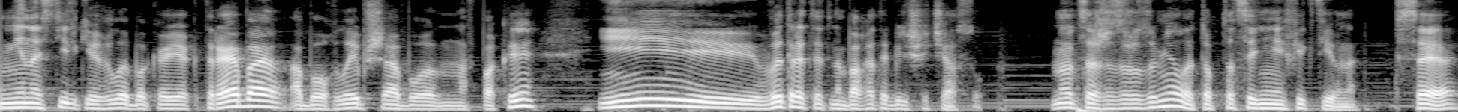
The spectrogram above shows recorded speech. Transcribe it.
ні настільки глибоко, як треба, або глибше, або навпаки, і витратить набагато більше часу. Ну, це ж зрозуміло, тобто це неефективно. Все.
